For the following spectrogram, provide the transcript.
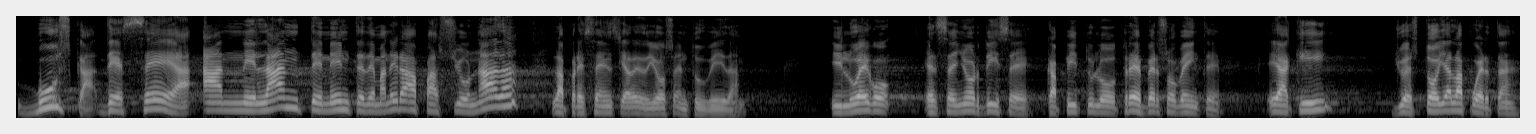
busca, desea anhelantemente, de manera apasionada, la presencia de Dios en tu vida. Y luego el Señor dice, capítulo 3, verso 20, he aquí, yo estoy a la puerta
